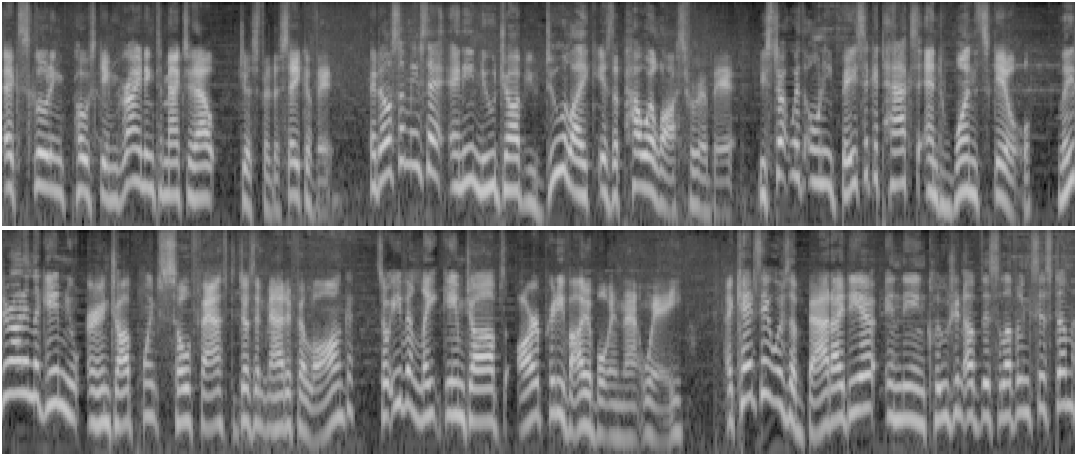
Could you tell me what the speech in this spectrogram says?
excluding post-game grinding to max it out just for the sake of it. It also means that any new job you do like is a power loss for a bit. You start with only basic attacks and one skill. Later on in the game, you earn job points so fast it doesn't matter for long, so even late game jobs are pretty viable in that way. I can't say it was a bad idea in the inclusion of this leveling system,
